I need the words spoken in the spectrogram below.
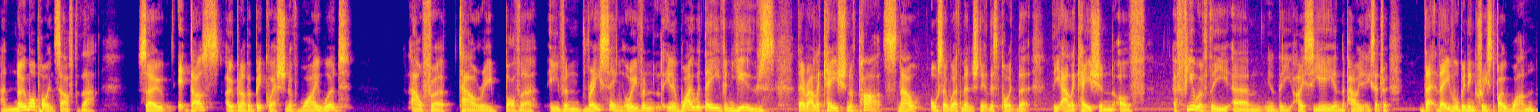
and no more points after that. So it does open up a big question of why would Alpha Tauri bother even racing or even you know why would they even use their allocation of parts now also worth mentioning at this point that the allocation of a few of the um, you know the ICE and the power unit etc that they've all been increased by one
